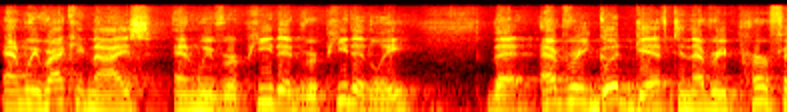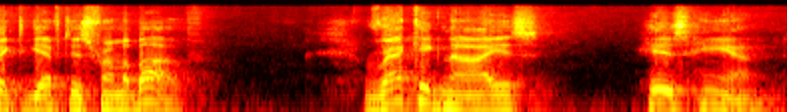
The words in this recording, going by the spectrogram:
And we recognize, and we've repeated repeatedly, that every good gift and every perfect gift is from above. Recognize His hand.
